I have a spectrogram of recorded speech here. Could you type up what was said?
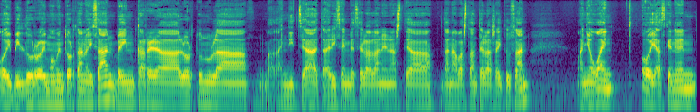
hoi bildurroi momentu hortan hoi izan, behin karrera lortu nula ba, gainditzea eta erizain bezala lanen astea dana bastante lasaitu zan, baina guain, hoi, azkenen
